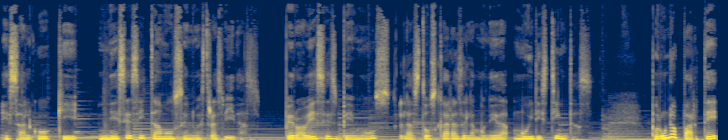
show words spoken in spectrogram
es algo que necesitamos en nuestras vidas, pero a veces vemos las dos caras de la moneda muy distintas. Por una parte,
